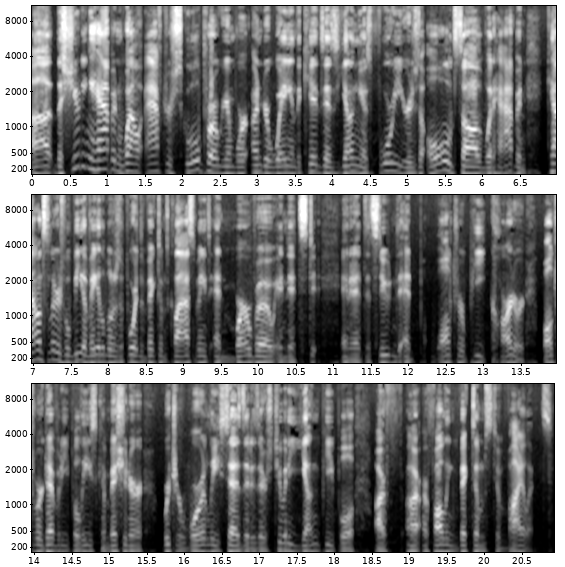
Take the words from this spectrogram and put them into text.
Uh, the shooting happened while after school program were underway, and the kids as young as four years old saw what happened. Counselors will be available to support the victim's classmates at Mervo and and at the students at Walter P. Carter. Baltimore Deputy Police Commissioner Richard Worley says that there's too many young people are, are, are falling victims to violence.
